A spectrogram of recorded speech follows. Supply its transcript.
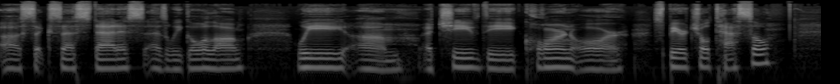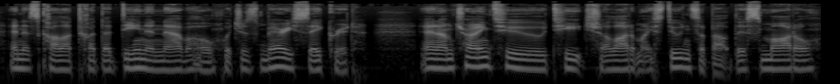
uh, success status as we go along, we um, achieve the corn or spiritual tassel, and it's called a tratadin in Navajo, which is very sacred. And I'm trying to teach a lot of my students about this model,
